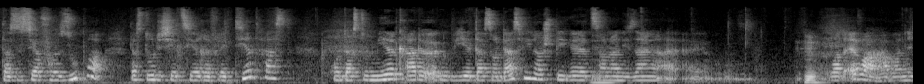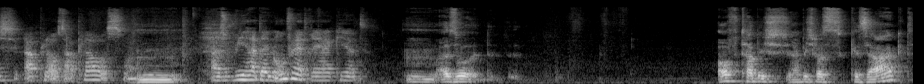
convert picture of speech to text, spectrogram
das ist ja voll super, dass du dich jetzt hier reflektiert hast und dass du mir gerade irgendwie das und das widerspiegelst, sondern die sagen, äh, hm. whatever, aber nicht Applaus, Applaus. So. Hm. Also wie hat dein Umfeld reagiert? Hm, also oft habe ich, hab ich was gesagt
